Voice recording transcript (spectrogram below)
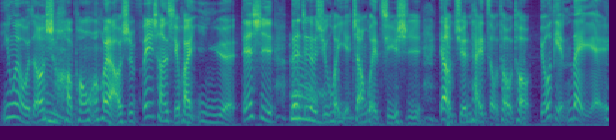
因为我知道说彭文慧老师非常喜欢音乐，但是办这个巡回演唱会其实要全台走透透，有点累哎。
